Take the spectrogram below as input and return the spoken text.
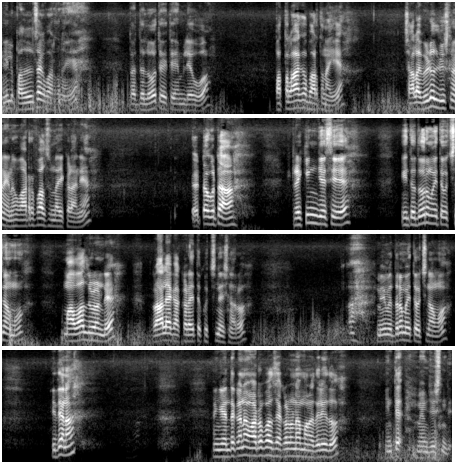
నీళ్ళు పల్చగా పడుతున్నాయి పెద్ద లోతు అయితే ఏం లేవు. పత్తలాగా పడుతున్నాయి చాలా వీడియోలు చూసిన నేను వాటర్ ఫాల్స్ ఉన్నాయి ఇక్కడ అని. ఎట్టొకట ట్రెక్కింగ్ చేసి ఇంత దూరం అయితే వచ్చినాము. మా వాళ్ళు చూడండి రాలేక అక్కడైతే కూర్చునేసినారు. మేమిద్దరం అయితే వచ్చినాము. ఇదేనా? ఇంకెంతకన్నా వాటర్ ఫాల్స్ ఎక్కడ ఉన్నాయో మనకు తెలియదు ఇంతే మేము చూసింది.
